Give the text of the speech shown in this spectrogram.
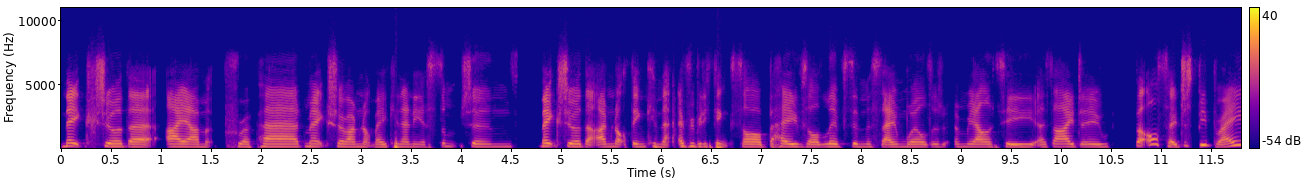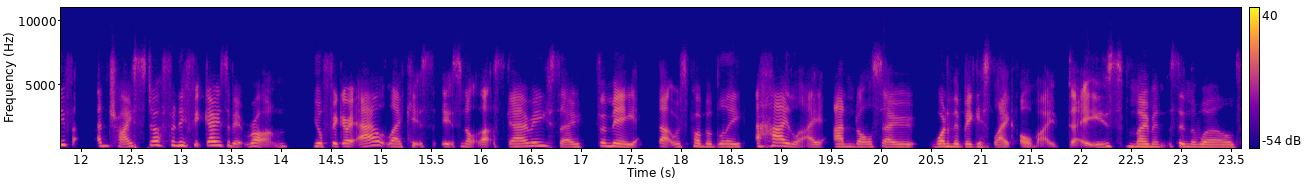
make sure that I am prepared, make sure I'm not making any assumptions, make sure that I'm not thinking that everybody thinks or behaves or lives in the same world and reality as I do. But also just be brave and try stuff. And if it goes a bit wrong, you'll figure it out. Like it's it's not that scary. So for me, that was probably a highlight and also one of the biggest like oh my days moments in the world.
